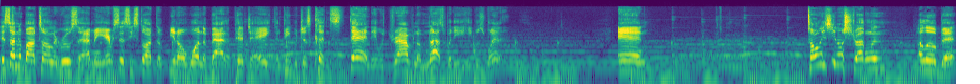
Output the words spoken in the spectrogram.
It's something about Tony La Russa. I mean, ever since he started to, you know, won the battle pitch at eighth, and people just couldn't stand it. It was driving them nuts, but he, he was winning. And Tony's, you know, struggling a little bit.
